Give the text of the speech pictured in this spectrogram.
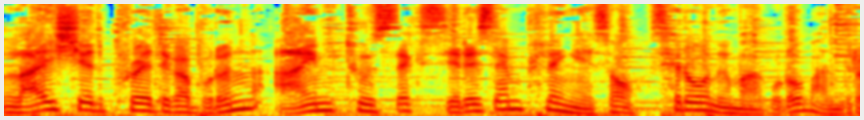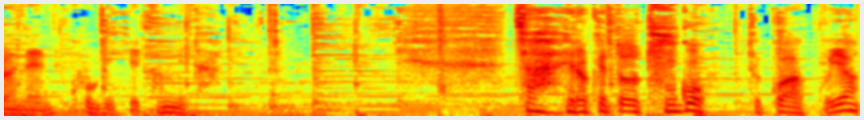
라이트 세드 프레드가 부른 I'm Too Sexy를 샘플링해서 새로운 음악으로 만들어낸 곡이기도 합니다. 자, 이렇게 또 두 곡 듣고 왔고요.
